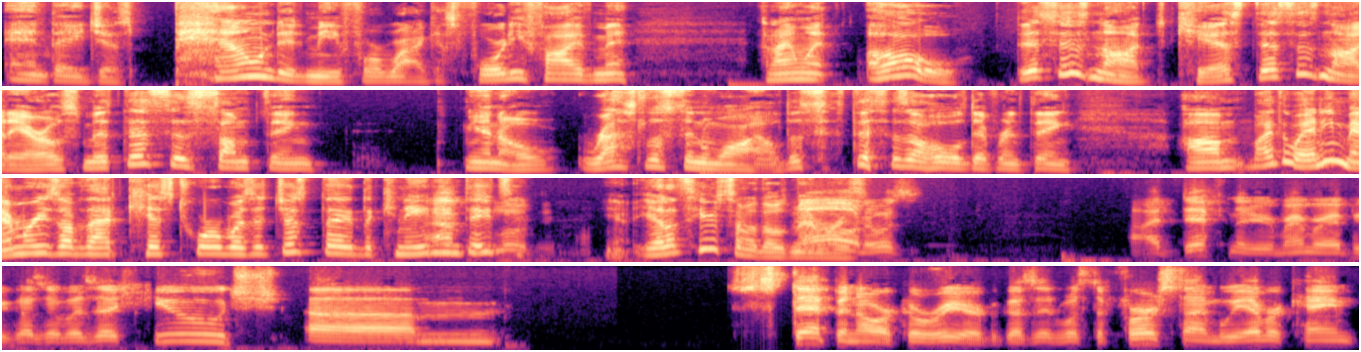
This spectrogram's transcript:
and they just pounded me for what i guess 45 minutes and i went oh this is not kiss this is not aerosmith this is something you know restless and wild this this is a whole different thing um, by the way any memories of that kiss tour was it just the, the canadian dates Absolutely. Yeah, yeah let's hear some of those memories No, there was. I definitely remember it because it was a huge um, step in our career because it was the first time we ever came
